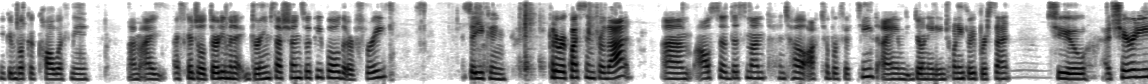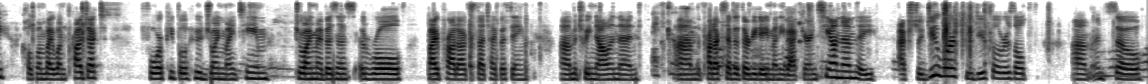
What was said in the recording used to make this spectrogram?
You can book a call with me. Um, I, I schedule 30 minute dream sessions with people that are free. So you can put a request in for that. Um, also, this month until October 15th, I am donating 23% to a charity called One by One Project for people who join my team, join my business, enroll, buy products, that type of thing. Um, between now and then, um, the products have a 30 day money back guarantee on them. They actually do work, you do feel results. Um, and so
